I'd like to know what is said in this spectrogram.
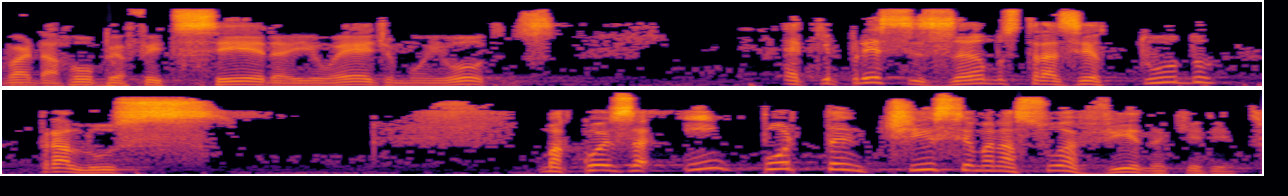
guarda-roupa e a feiticeira e o Edmund e outros, é que precisamos trazer tudo para a luz. Uma coisa importantíssima na sua vida, querido.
